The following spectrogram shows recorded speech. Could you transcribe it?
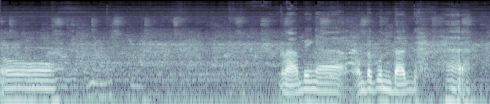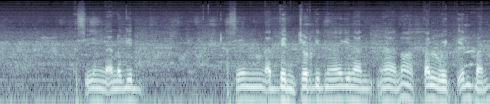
Oh. Grabe nga undag-undag. As in ano gid as in adventure gid nga ginan ano tal weekend man.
